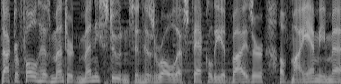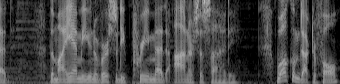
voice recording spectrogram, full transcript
Dr. Fohl has mentored many students in his role as faculty advisor of Miami Med, the Miami University Pre Med Honor Society. Welcome, Dr. Fohl.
